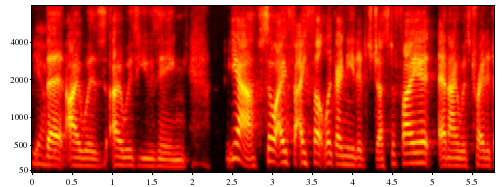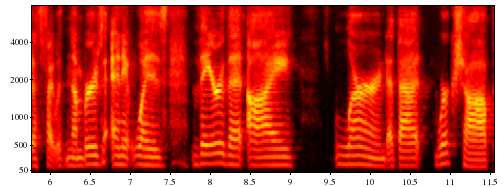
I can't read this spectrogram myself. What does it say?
Yeah. that I was I was using. Yeah, so I, I felt like I needed to justify it, and I was trying to justify it with numbers, and it was there that I learned at that workshop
